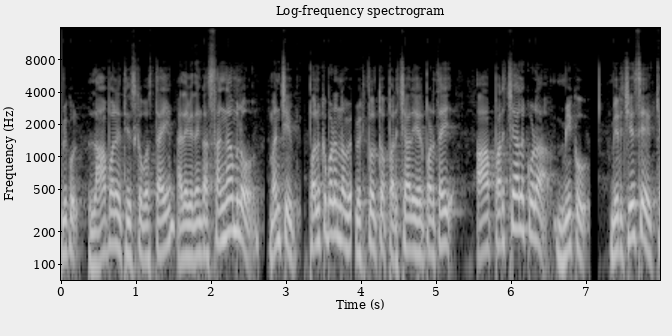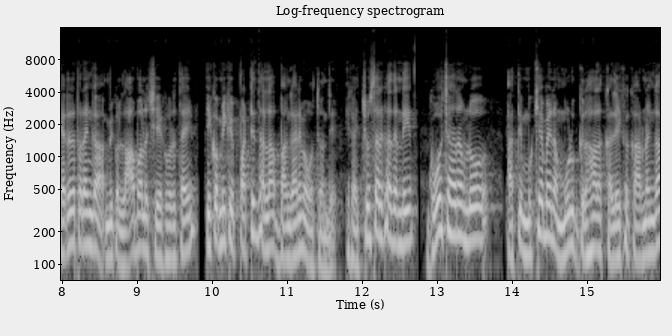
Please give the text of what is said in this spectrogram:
మీకు లాభాలను తీసుకువస్తాయి. అదేవిధంగా సంఘంలో మంచి పలుకుబడిన వ్యక్తులతో పరిచయాలు ఏర్పడతాయి. ఆ పరిచయాలు కూడా మీకు మీరు చేసే కెరీర్ పరంగా మీకు లాభాలు చేకూరుతాయి. ఇక మీకు పట్టిందల్లా బంగారమే అవుతుంది. ఇక చూసారు కదండి గోచారంలో అతి ముఖ్యమైన మూడు గ్రహాల కలయిక కారణంగా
